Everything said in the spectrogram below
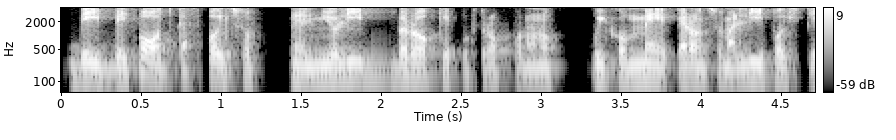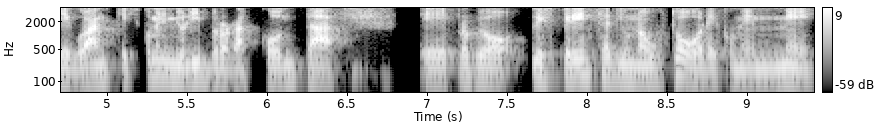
dei bei podcast. Poi insomma nel mio libro, che purtroppo non ho qui con me, però insomma lì poi spiego anche, siccome il mio libro racconta eh, proprio l'esperienza di un autore come me,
